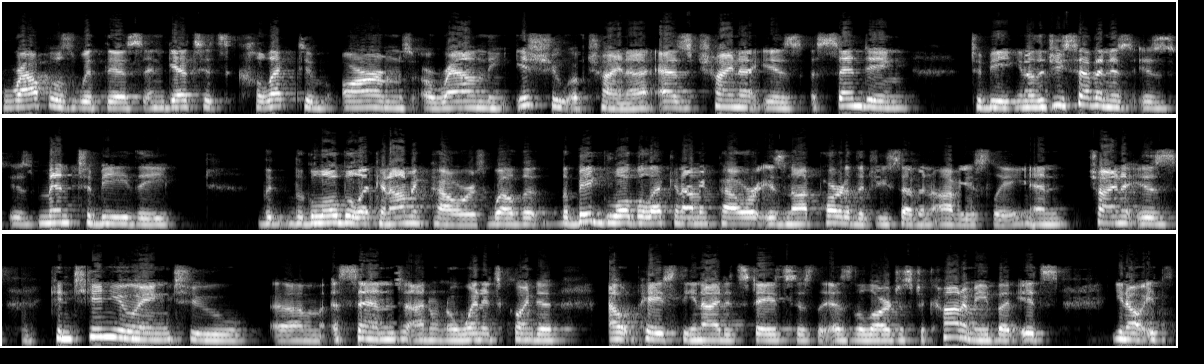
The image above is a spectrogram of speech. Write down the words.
grapples with this and gets its collective arms around the issue of China as China is ascending to be, you know, the G7 is is is meant to be the the, the global economic powers. Well, the, the big global economic power is not part of the G7, obviously, and China is continuing to um, ascend. I don't know when it's going to outpace the United States as the, as the largest economy, but it's you know it's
